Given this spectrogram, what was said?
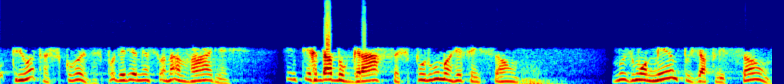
entre outras coisas, poderia mencionar várias, sem ter dado graças por uma refeição, nos momentos de aflição,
